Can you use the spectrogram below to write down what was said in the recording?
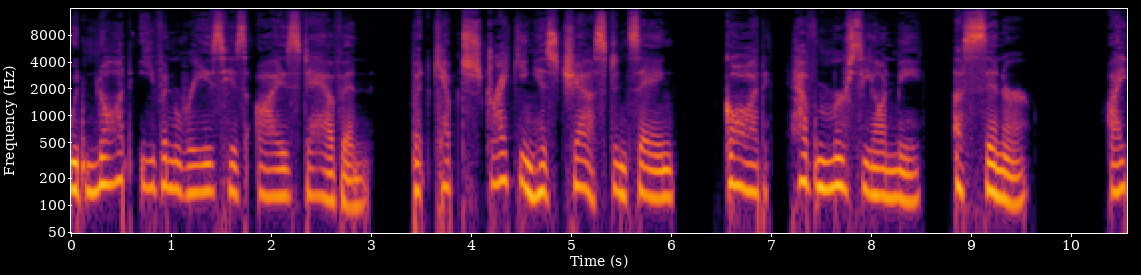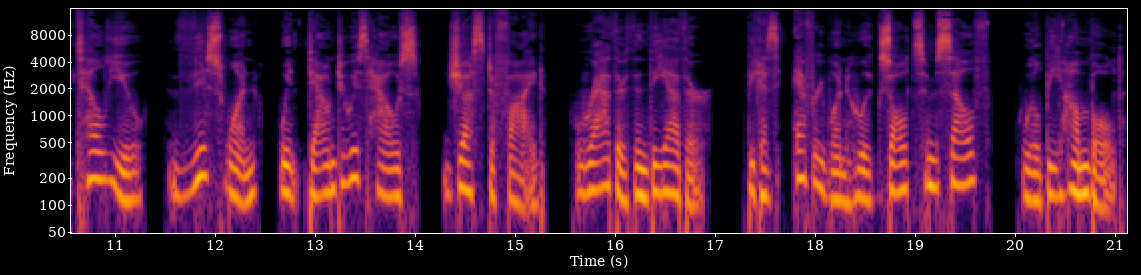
would not even raise his eyes to heaven, but kept striking his chest and saying, God, have mercy on me, a sinner. I tell you, this one went down to his house justified rather than the other, because everyone who exalts himself will be humbled,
